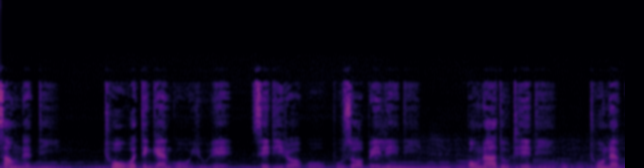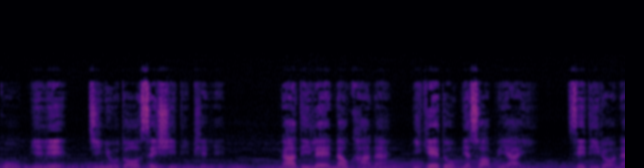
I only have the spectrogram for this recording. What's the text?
စောင့်နှက်သည်ထိုဝတ်တင်ကန်းကိုယူလေစေတီတော်ကိုပူဇော်ပေးလေသည် ပုံနာသူထေးသည် ထိုနက်ကိုမြင်လေကြည်ညိုသောစိတ်ရှိသည်ဖြစ်လေငါသည်လည်းနောက်ခါ၌ဤကဲ့သို့မြတ်စွာဘုရား၏စေတီတော်၌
